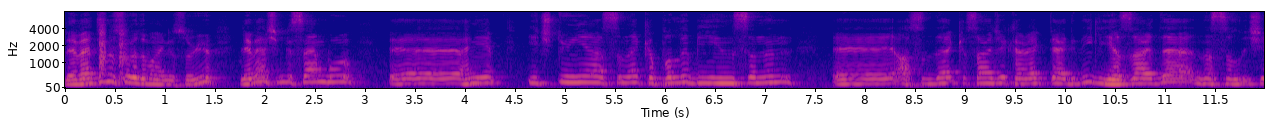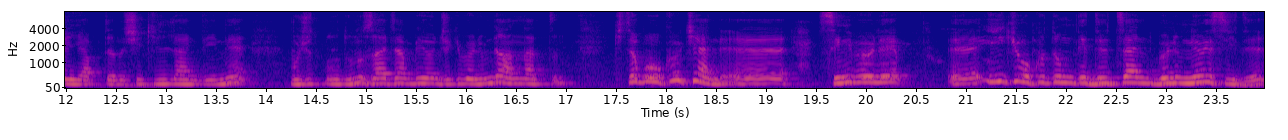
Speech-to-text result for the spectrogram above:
Levent'e de soralım aynı soruyu. Levent şimdi sen bu e, hani iç dünyasına kapalı bir insanın e, aslında sadece karakterde değil yazarda nasıl şey yaptığını, şekillendiğini, vücut bulduğunu zaten bir önceki bölümde anlattın. Kitabı okurken e, seni böyle e, iyi ki okudum dedirten bölüm neresiydi?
